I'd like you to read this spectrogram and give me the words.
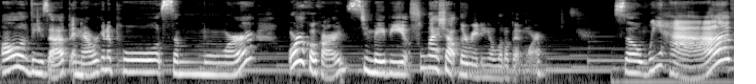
all of these up, and now we're gonna pull some more oracle cards to maybe flesh out the reading a little bit more. So we have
